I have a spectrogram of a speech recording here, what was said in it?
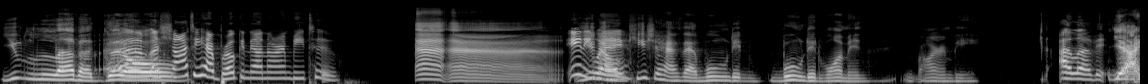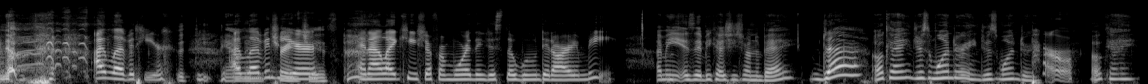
You love a good um, old ashanti had broken down r&b too Uh-uh. you Anyway. know, Keyshia has that wounded, wounded woman R and B. i love it Yeah, I know. I love it here. The deep down I love it here. trenches. And I like Keyshia for more than just the wounded R&B. I mean, is it because she's from the Bay? Duh. Okay, just wondering, just wondering. Okay,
